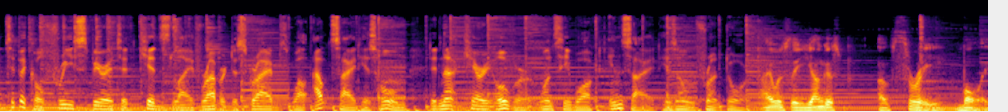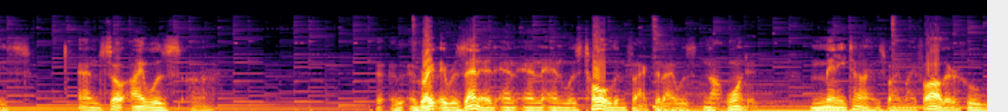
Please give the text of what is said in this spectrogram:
typical free spirited kid's life Robert describes while outside his home did not carry over once he walked inside his own front door. I was the youngest of three boys, and so I was uh, greatly resented and, and, and was told, in fact, that I was not wanted many times by my father, who,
